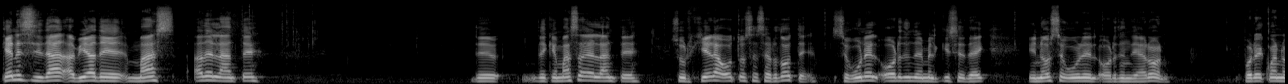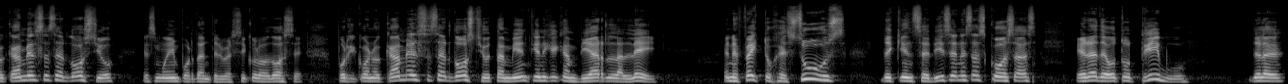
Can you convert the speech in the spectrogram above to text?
¿qué necesidad había de más adelante, de, que más adelante surgiera otro sacerdote, según el orden de Melquisedec y no según el orden de Aarón? Porque cuando cambia el sacerdocio, es muy importante el versículo 12, porque cuando cambia el sacerdocio también tiene que cambiar la ley. En efecto, Jesús de quien se dicen esas cosas era de otra tribu, de la,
